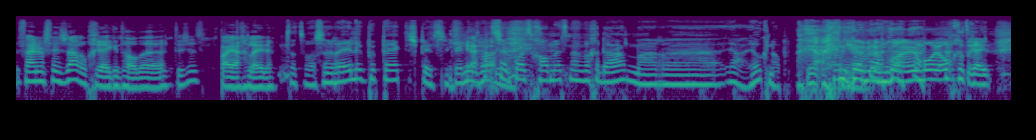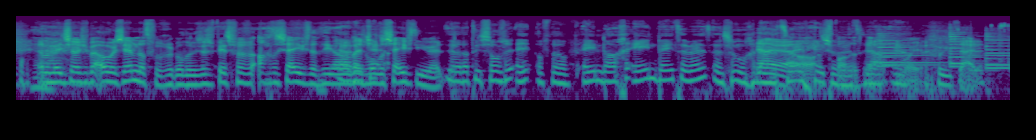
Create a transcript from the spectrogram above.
Feyenoord fans daarop gerekend hadden. Het is het, een paar jaar geleden. Dat was een redelijk beperkte spits. Ik weet niet wat ze in Portugal met hem hebben gedaan, maar eh, ja, heel knap. Ja, die hebben hem mooi, mooi opgetraind. En een beetje zoals je bij OSM dat vroeger kon doen. Zo'n spits van 78 die dan Ja, opeens dat je- 117 werd. Ja, dat hij soms e- of op één dag één beter werd en sommige dagen ja, twee oh, beter spannend. werd. Ja, mooi. Goede tijden.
